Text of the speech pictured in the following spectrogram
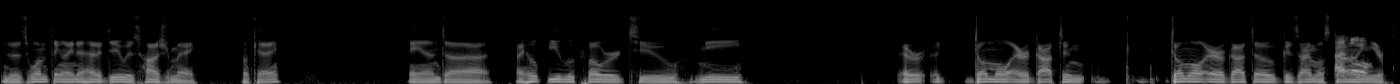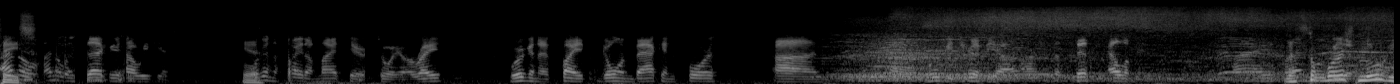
there's one thing I know how to do is hajime, okay? And uh, I hope you look forward to me. Er, uh, domo arigato, domo arigato gozaimasu I in your I face. know, I know exactly how we can. Yeah. We're gonna fight on my territory, all right? We're gonna fight going back and forth on uh, movie trivia on the Fifth Element. My- That's my the worst movie.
